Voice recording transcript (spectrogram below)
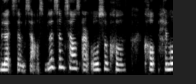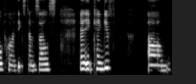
blood stem cells. Blood stem cells are also called, called hemopoietic stem cells, and it can give um,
